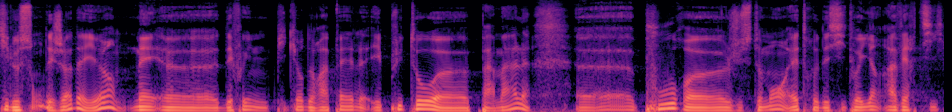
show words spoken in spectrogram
qui le sont déjà d'ailleurs, mais euh, des fois une piqûre de rappel est plutôt euh, pas mal euh, pour justement être des citoyens avertis.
